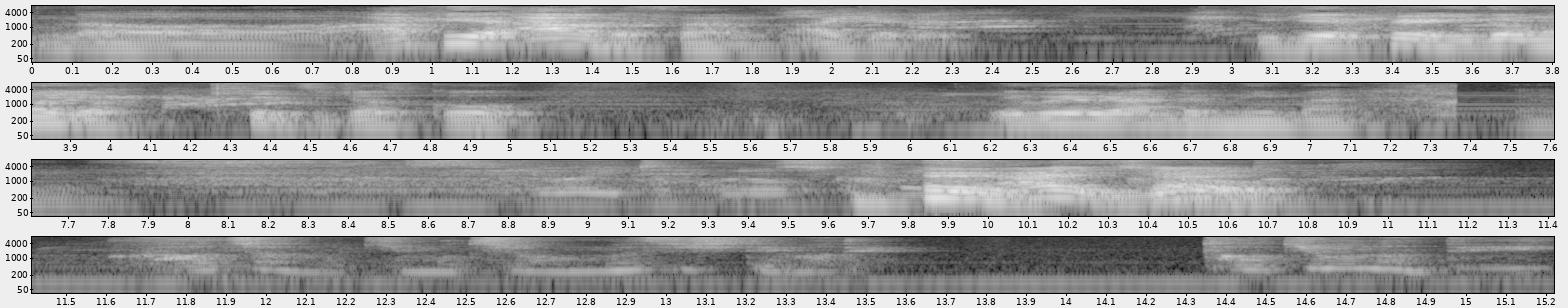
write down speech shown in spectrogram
No, I feel, I understand. I get it. If you're a parent, you don't want your kid to just go away randomly, man. 強いところしか Hey, Aye, yo. 母ちゃんの気持ちを無視してまで東京なんて行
